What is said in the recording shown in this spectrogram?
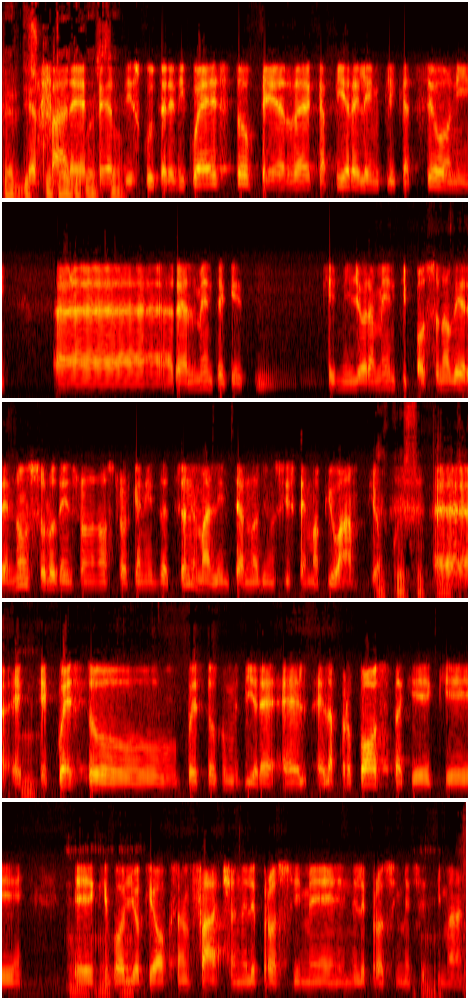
per, per, fare, di per discutere di questo, per capire le implicazioni eh, realmente che che miglioramenti possono avere non solo dentro la nostra organizzazione ma all'interno di un sistema più ampio. Eh, e, e, questo, questo dire, è, è, la proposta che, che eh, che voglio che Oxfam faccia nelle prossime, nelle prossime, settimane.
